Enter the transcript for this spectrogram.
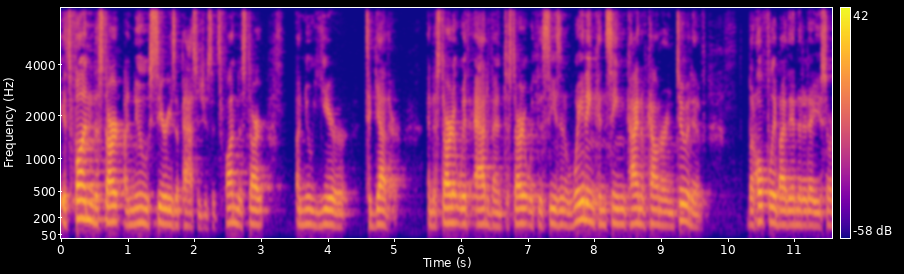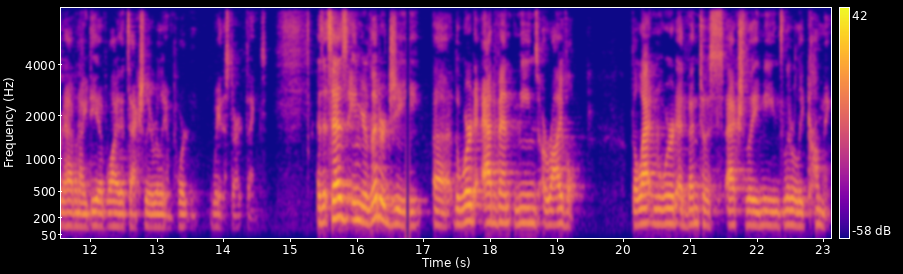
it's fun to start a new series of passages. It's fun to start a new year together, and to start it with Advent, to start it with the season of waiting can seem kind of counterintuitive, but hopefully by the end of the day you sort of have an idea of why that's actually a really important way to start things. As it says in your liturgy, uh, the word Advent means arrival. The Latin word adventus actually means literally coming.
